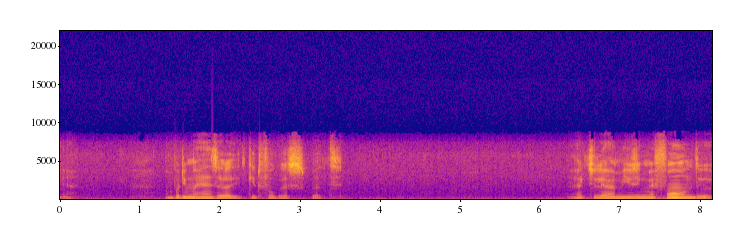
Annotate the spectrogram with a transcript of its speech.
yeah. I'm putting my hands so that it get focus but actually I'm using my phone to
